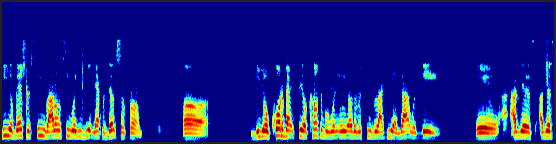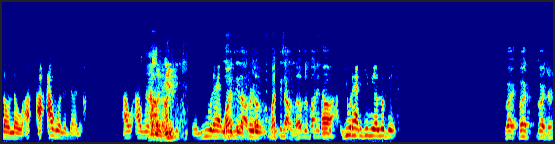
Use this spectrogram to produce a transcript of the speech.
he your best receiver. I don't see where you getting that production from. Uh, do your quarterback feel comfortable with any other receiver like he had got with Diggs? And I, I just I just don't know. I, I, I wouldn't have done it. I I would. I wouldn't I And you would have had to one thing a I pretty. love one thing I loved about it though. Uh, you would have had to give me a little bit. Go ahead, go ahead, go ahead, Dre.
